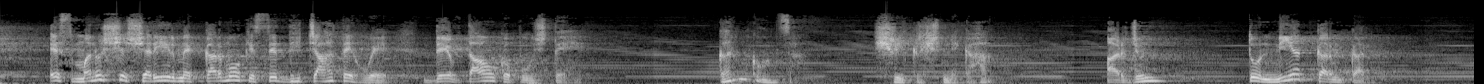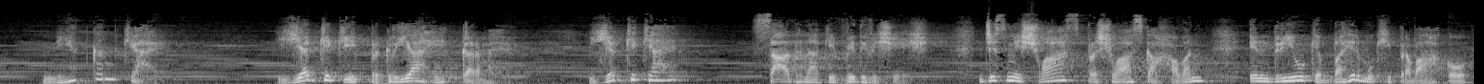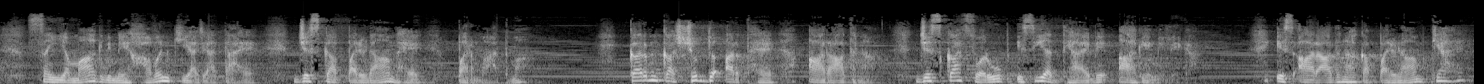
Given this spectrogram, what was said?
इस मनुष्य शरीर में कर्मों की सिद्धि चाहते हुए देवताओं को पूजते हैं। कर्म कौन सा? श्री कृष्ण ने कहा, अर्जुन, तू नियत कर्म कर। नियत कर्म क्या है? यज्ञ की प्रक्रिया ही कर्म है। यज्ञ क्या है? साधना की विधि विशेष, जिसमें श्वास प्रश्वास का हवन इंद्रियों के बहिर्मुखी प्रवाह को संयमाग्नि में हवन किया जाता है, जिसका परिणाम है परमात्मा। कर्म का शुद्ध अर्थ है आराधना, जिसका स्वरूप इसी अध्याय में आगे मिलेगा। इस आराधना का परिणाम क्या है?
